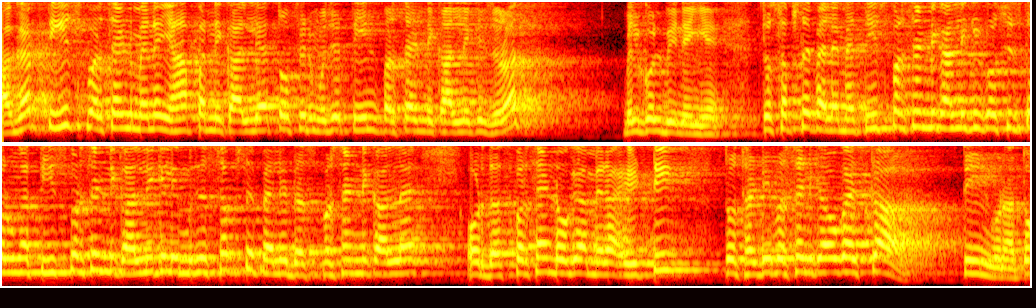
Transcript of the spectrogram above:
अगर 30 परसेंट मैंने यहाँ पर निकाल लिया तो फिर मुझे 3 परसेंट निकालने की ज़रूरत बिल्कुल भी नहीं है। तो सबसे पहले मैं 30 परसेंट निकालने की कोशिश करूँगा। 30 परसेंट निकालने के लिए मुझे सबसे पहले 10 परसेंट निकालना है और 10 परसेंट हो गया मेरा 80 तो 30 परसेंट क्या होगा इसका? तीन गुना। तो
